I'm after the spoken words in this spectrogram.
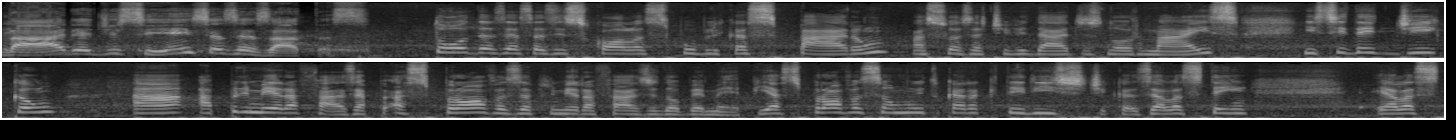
da área de ciências exatas todas essas escolas públicas param as suas atividades normais e se dedicam à primeira fase, às provas da primeira fase do OBMEP. E as provas são muito características, elas têm elas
